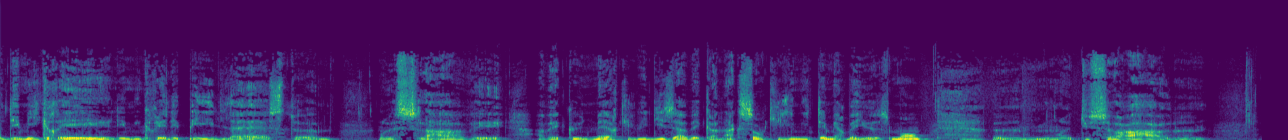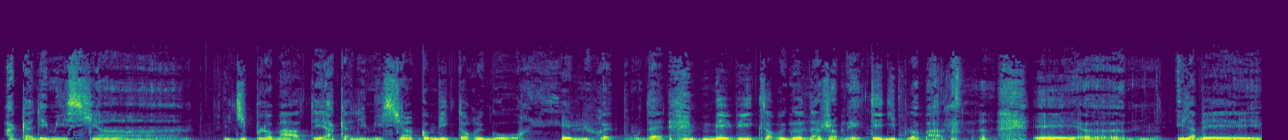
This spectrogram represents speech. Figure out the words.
d'émigrés, d'émigrés des pays de l'Est, slave, et avec une mère qui lui disait avec un accent qui l'imitait merveilleusement, tu seras académicien, diplomate et académicien comme Victor Hugo. Et lui répondait, mais Victor Hugo n'a jamais été diplomate. Et euh, il avait,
